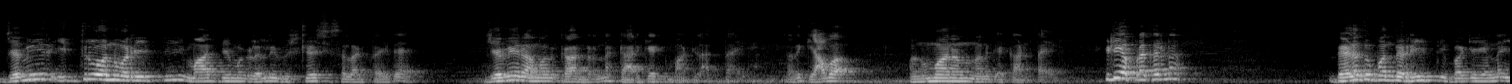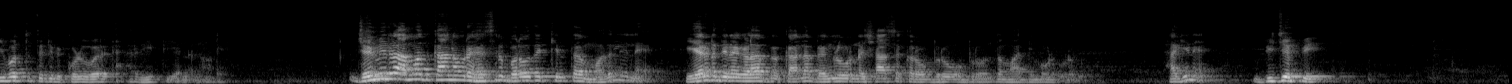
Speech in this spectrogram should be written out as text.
ಜಮೀರ್ ಇದ್ರು ಅನ್ನುವ ರೀತಿ ಮಾಧ್ಯಮಗಳಲ್ಲಿ ವಿಶ್ಲೇಷಿಸಲಾಗ್ತಾ ಇದೆ. ಜಮೀರ್ ಅಹಮದ್ ಖಾನ್ರನ್ನು ಟಾರ್ಗೆಟ್ ಮಾಡಲಾಗ್ತಾ ಇದೆ. ಅದಕ್ಕೆ ಯಾವ ಅನುಮಾನನೂ ನನಗೆ ಕಾಣ್ತಾ ಇಲ್ಲ. ಇಡೀ ಪ್ರಕರಣ ಬೆಳೆದು ಬಂದ ರೀತಿ ಬಗೆಯನ್ನು ಇವತ್ತು ತೆಗೆದುಕೊಳ್ಳುವ ರೀತಿಯನ್ನು ನೋಡಿ. ಜಮೀರ್ ಅಹಮದ್ ಖಾನ್ ಅವರ ಹೆಸರು ಬರೋದಕ್ಕಿಂತ ಮೊದಲೇ ಎರಡು ದಿನಗಳ ಕಾಲ ಬೆಂಗಳೂರಿನ ಶಾಸಕರೊಬ್ಬರು ಒಬ್ಬರು ಅಂತ ಮಾಧ್ಯಮಗಳು ಬಿಡೋದು ಹಾಗೆಯೇ ಬಿ ಜೆ ಪಿ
